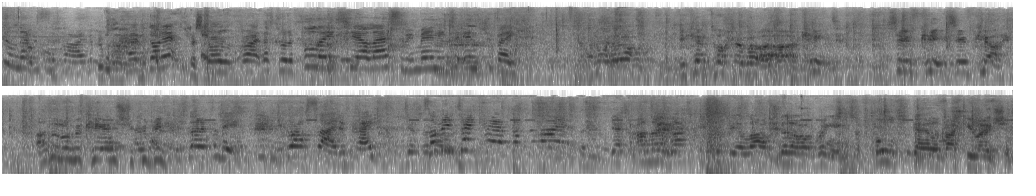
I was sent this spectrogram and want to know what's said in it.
You'll never survive. Okay, we got it? Let's go. Right, let's do a full ACLS, so we may need to intubate. You kept talking about a, a Kate. Save Kate, save Kate. I, I don't know who Kate is. She could be. We've got it from here. You go outside, okay? Somebody take care of Dr. Lyons. Yes, I know that. It could be a last minute ringing. It's a full-scale evacuation.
